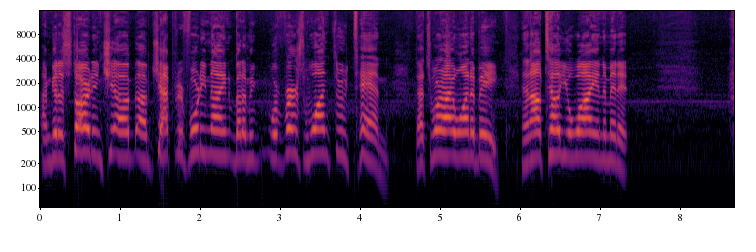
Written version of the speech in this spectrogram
I'm going to start in ch- uh, uh, chapter 49, but I mean, we're verse 1 through 10. That's where I want to be. And I'll tell you why in a minute.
